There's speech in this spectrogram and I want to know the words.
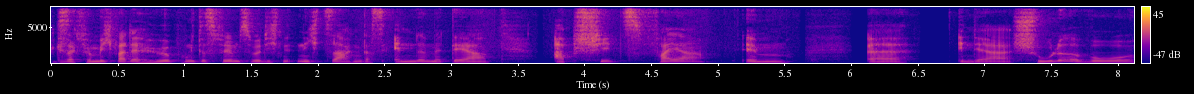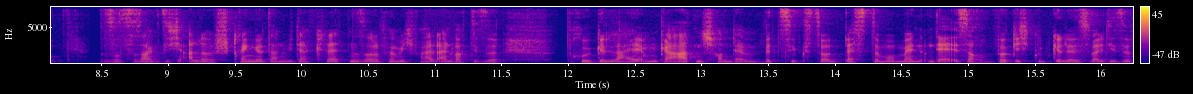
Wie gesagt, für mich war der Höhepunkt des Films, würde ich nicht sagen, das Ende mit der Abschiedsfeier im, äh, in der Schule, wo sozusagen sich alle Stränge dann wieder kletten, sondern für mich war halt einfach diese Prügelei im Garten schon der witzigste und beste Moment. Und der ist auch wirklich gut gelöst, weil diese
